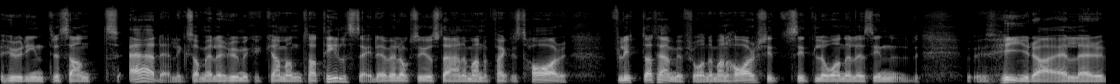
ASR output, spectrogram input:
hur intressant är det liksom? Eller hur mycket kan man ta till sig? Det är väl också just det här när man faktiskt har flyttat hemifrån, när man har sitt, sitt lån eller sin hyra eller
